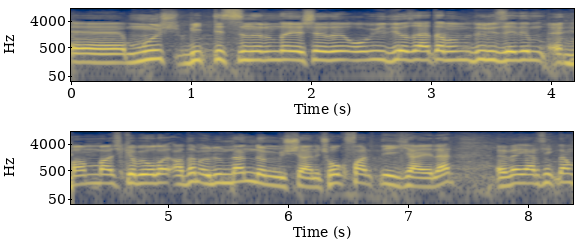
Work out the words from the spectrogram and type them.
e, Muş Bitlis sınırında yaşadığı o video zaten onu dün izledim. Bambaşka bir olay. Adam ölümden dönmüş yani. Çok farklı hikayeler. E, ve gerçekten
